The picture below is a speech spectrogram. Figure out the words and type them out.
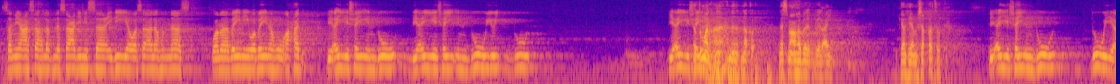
سمع سهل بن سعد الساعدي وسأله الناس وما بيني وبينه أحد بأي شيء دو بأي شيء دو دو بأي شيء اطمرها إحنا نقرأ نسمعها بال- بالعين. كان فيها مشقة؟ اتركها. بأي شيء دو دوي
